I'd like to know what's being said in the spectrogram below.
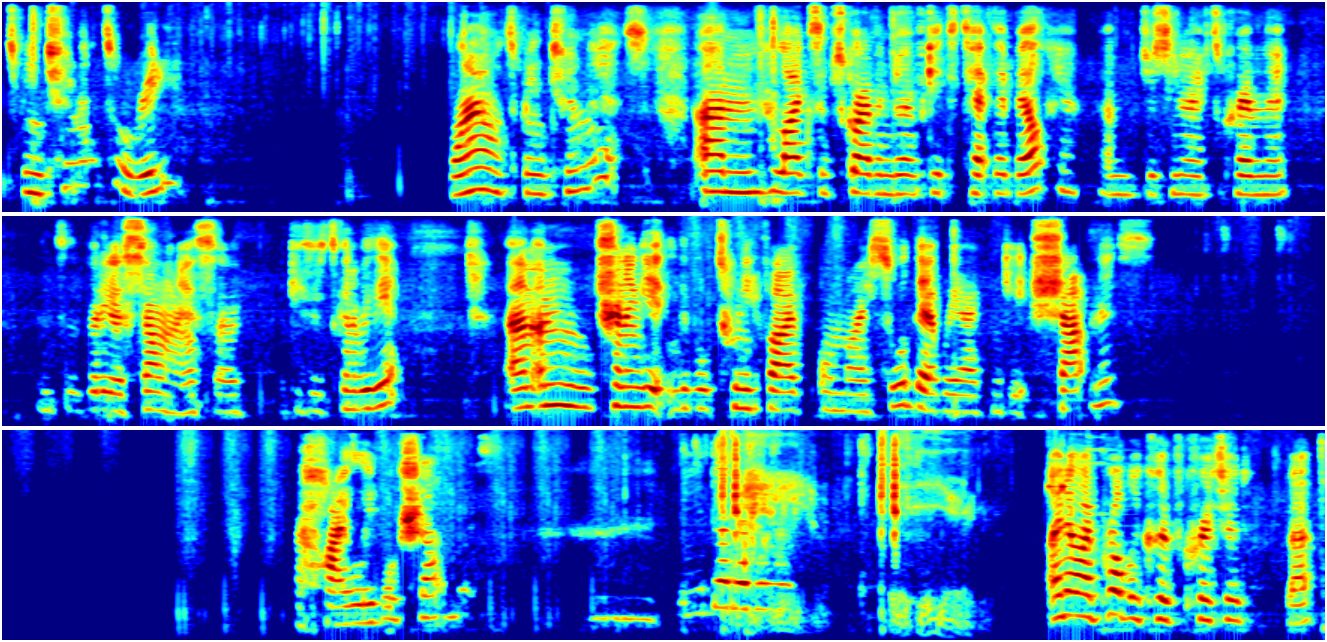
It's been two minutes already. Wow, it's been two minutes. Um, like, subscribe, and don't forget to tap that bell. I'm just, you know, I have to cram that into the video somewhere, so I guess it's going to be there. Um, I'm trying to get level 25 on my sword, that way I can get sharpness. A high level sharpness. I know I probably could have critted, but...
